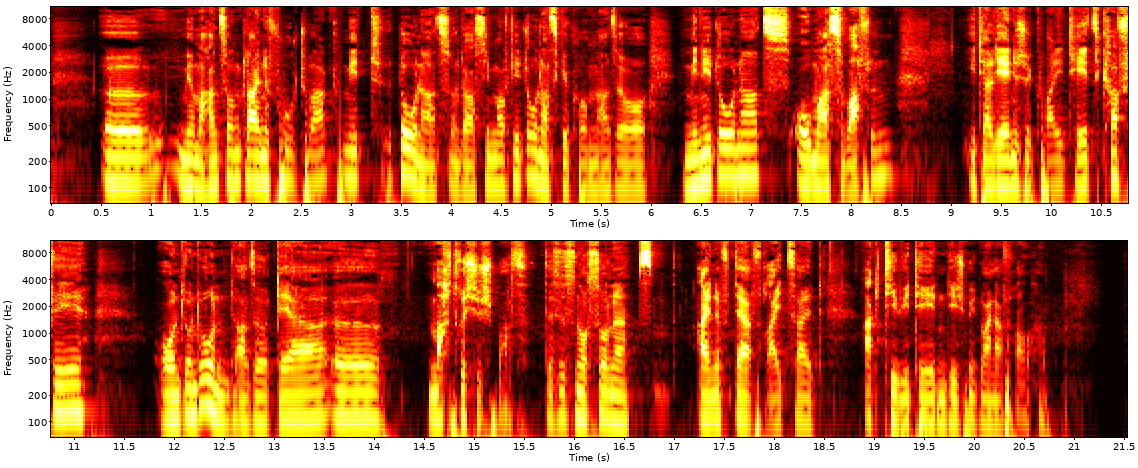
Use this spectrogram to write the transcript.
äh, wir machen so einen kleinen Foodtruck mit Donuts. Und da sind wir auf die Donuts gekommen. Also Mini-Donuts, Omas Waffeln, italienische Qualitätskaffee und, und, und. Also der äh, macht richtig Spaß. Das ist noch so eine eine der Freizeitaktivitäten, die ich mit meiner Frau habe.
